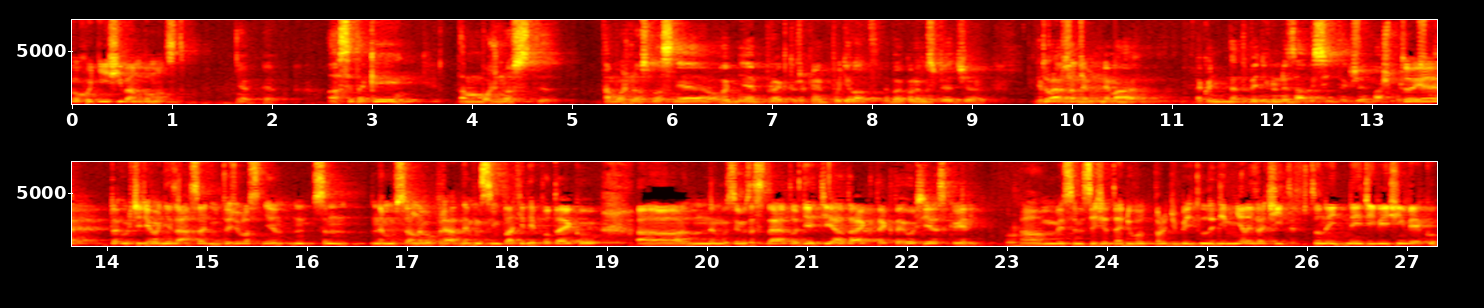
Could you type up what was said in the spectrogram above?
ochotnější vám pomoct. Jo, jo. Asi taky ta možnost, ta možnost vlastně hodně projektů, řekněme, podělat, nebo jako neuspět, že, že to právě tam ne, nemá, jako na tebe nikdo nezávisí, takže máš možnost. To je, to je určitě hodně zásadní, to, že vlastně jsem nemusel nebo pořád nemusím platit hypotéku, a nemusím se starat o děti a tak, tak to je určitě skvělý. Uh-huh. A myslím si, že to je důvod, proč by lidi měli začít v co nej, nejdřívějším věku.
